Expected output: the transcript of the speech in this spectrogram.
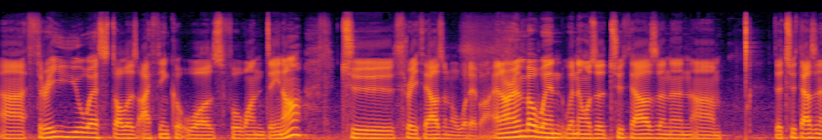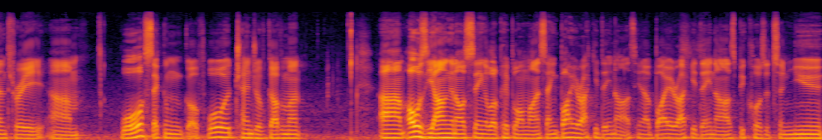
uh, three US dollars, I think it was, for one dinar to 3,000 or whatever. And I remember when, when it was a 2000 and, um, the 2003 um, war, Second Gulf War, change of government. Um, I was young and I was seeing a lot of people online saying buy Iraqi dinars, you know, buy Iraqi dinars because it's a new,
